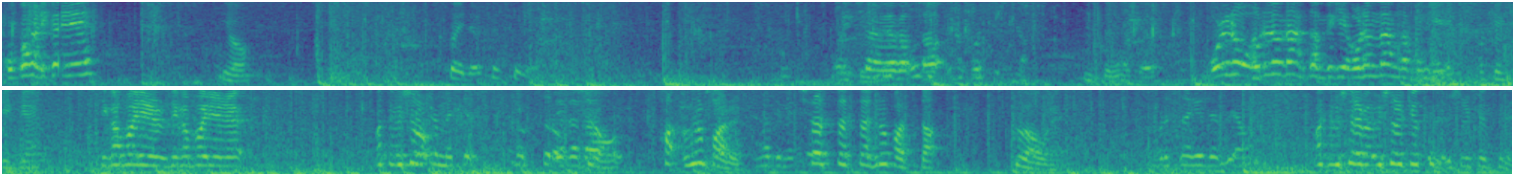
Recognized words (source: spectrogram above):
ここ張り替えね。いいよ聞こえるよ、結構。俺一番上がった。俺の、俺の段完璧、俺の段完璧。オッケーオッケーオッケーデカポ入れるデカポ入れる待って後ろ後ろ後ろはフロッパーある待ってめっちゃつたつたつたフロッパーつた食うわ俺俺つなげてるよ。待って後ろやばい後ろ気をつけて後ろ気をつけて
